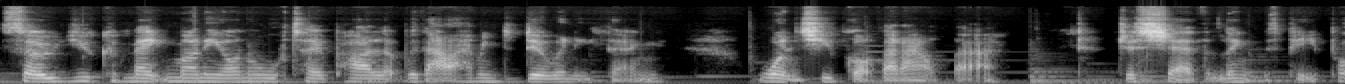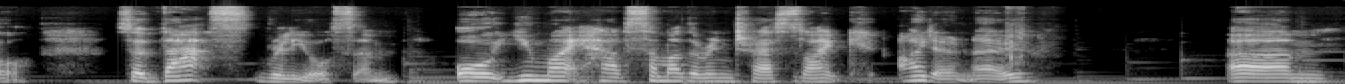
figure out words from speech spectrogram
So you could make money on autopilot without having to do anything once you've got that out there. Just share the link with people. So that's really awesome. Or you might have some other interest, like, I don't know, um,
